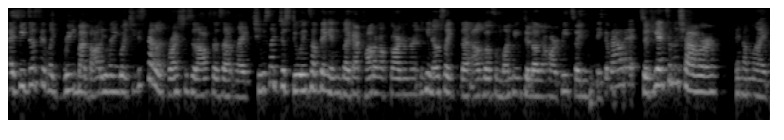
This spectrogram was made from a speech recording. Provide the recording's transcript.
Like, he doesn't like read my body language. He just kind of like brushes it off as that like she was like just doing something and like I caught her off guard and he knows like that I'll go from one thing to another heartbeat, so he didn't think about it. So he gets in the shower and I'm like,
